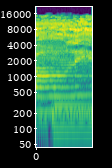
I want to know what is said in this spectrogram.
only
